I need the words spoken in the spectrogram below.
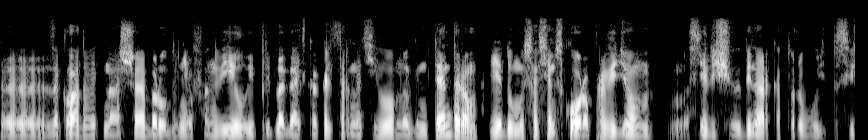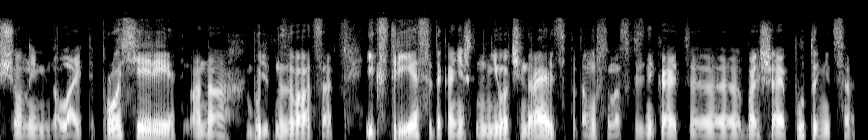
э, закладывать наше оборудование в Funwheel и предлагать как альтернативу многим тендерам. Я думаю, совсем скоро проведем следующий вебинар, который будет посвящен именно Light и Pro серии. Она будет называться X3S. Это, конечно, не очень нравится, потому что у нас возникает э, большая путаница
